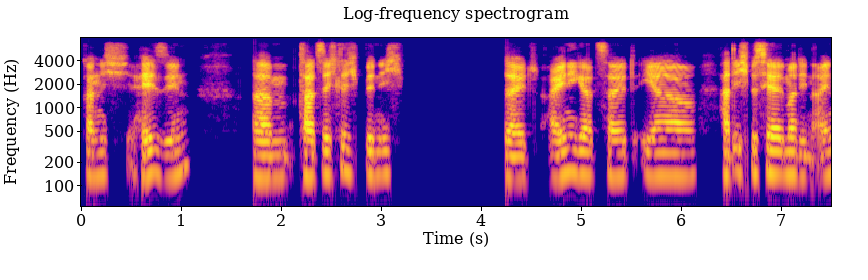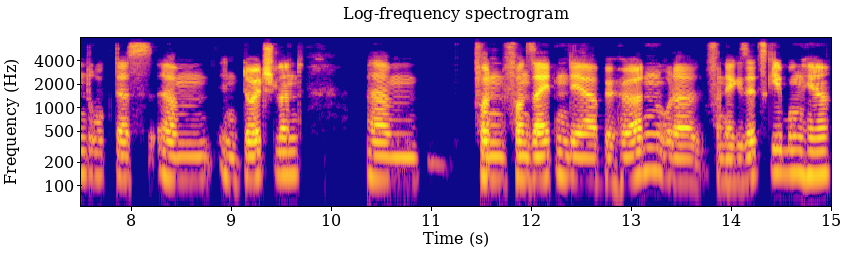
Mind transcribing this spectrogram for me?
kann nicht hell sehen. Ähm, tatsächlich bin ich seit einiger Zeit eher, hatte ich bisher immer den Eindruck, dass ähm, in Deutschland ähm, von, von Seiten der Behörden oder von der Gesetzgebung her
